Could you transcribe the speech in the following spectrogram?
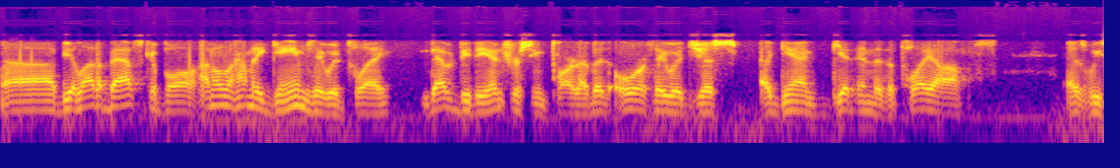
uh, be a lot of basketball. I don't know how many games they would play. That would be the interesting part of it, or if they would just again get into the playoffs as we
